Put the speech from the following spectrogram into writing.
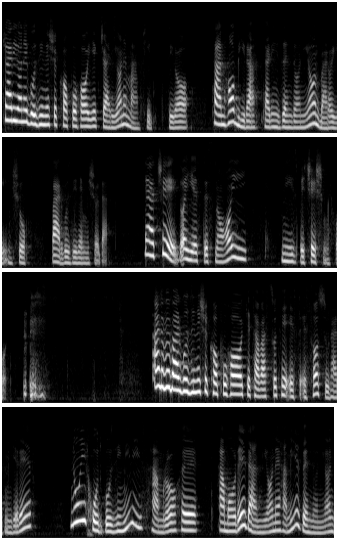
جریان گزینش کاپوها یک جریان منفی بود زیرا تنها بیرحمترین زندانیان برای این شغل برگزیده می شدن. گرچه گاهی استثناهایی نیز به چشم می‌خورد علاوه بر گزینش کاپوها که توسط اس ها صورت می گرفت نوعی خودگزینی نیز همراه هماره در میان همه زندانیان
